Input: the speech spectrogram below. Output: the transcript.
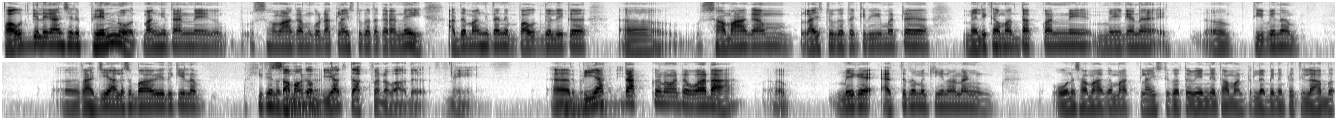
පෞද්ගලිකංශයට පෙන්නුවොත් මං හිතන්නේ සමාගම් ගොඩක් ලයිස්තුගත කරන්නේයි. අද මං හිතන්නේ පෞද්ගලික සමාගම් ලයිස්තුගත කිරීමට මැලිකමක් දක්වන්නේ මේ ගැන තිබෙන රජය අලසභාවයද කියලා හිතෙන සමග බියක් දක්වනවාද මේ බියක් දක්වනවට වඩා මේක ඇත්තටම කියනවනම් ඕන සමාගමක් ලයිස්ටගත වෙන්නේ තමන්ට ලැබෙන ප්‍රතිලාභ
